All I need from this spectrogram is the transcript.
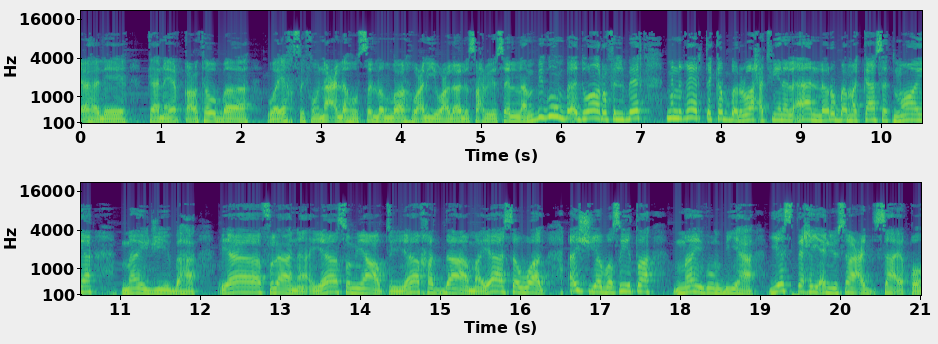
أهله كان يرقع ثوبه ويخصف نعله صلى الله عليه وعلى آله وصحبه وسلم. بيقوم بأدواره في البيت من غير تكبر الواحد فينا الآن لربما كاسة موية ما يجيبها. يا فلانة يا سمياطي يا خدامة يا سواق أشياء بسيطة ما يقوم بها يستحي أن يساعد سائقه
